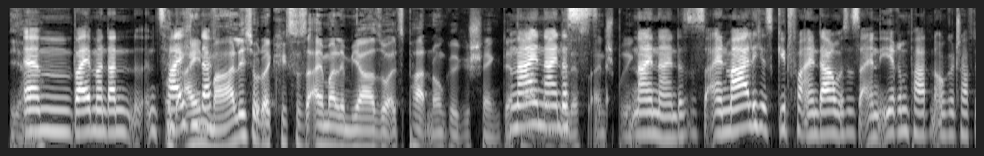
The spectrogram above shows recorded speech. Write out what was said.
Ja. ähm, weil man dann ein Und Zeichen dafür einmalig oder kriegst du es einmal im Jahr so als Patenonkel geschenkt? Der nein, nein, das lässt einspringen. nein, nein, das ist einmalig. Es geht vor allem darum, es ist eine Ehrenpatenonkelschaft,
